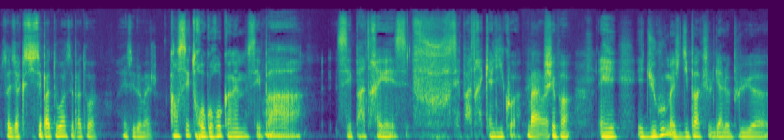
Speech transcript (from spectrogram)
C'est-à-dire que si c'est pas toi, c'est pas toi. Et c'est dommage. Quand c'est trop gros, quand même, c'est pas. C'est pas très. C'est pas très quali, quoi. Bah ouais. Je sais pas. Et, et du coup, bah, je dis pas que je suis le gars le plus. Euh,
